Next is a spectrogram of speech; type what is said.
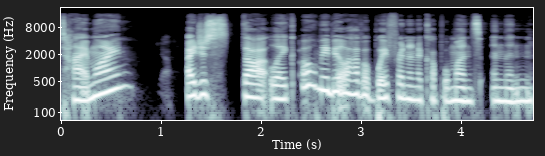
timeline. I just thought like, oh, maybe I'll have a boyfriend in a couple months, and then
